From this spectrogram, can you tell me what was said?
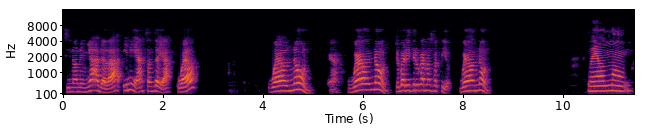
Sinonimnya adalah ini ya, Sansa ya. Well, well known ya. Well known. Coba ditirukan Mas Bakti yuk. Well known. Well known.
